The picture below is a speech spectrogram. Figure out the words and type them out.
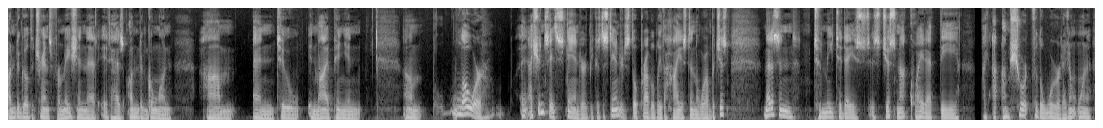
undergo the transformation that it has undergone, um, and to, in my opinion, um, lower. I shouldn't say standard because the standard is still probably the highest in the world, but just medicine to me today is, is just not quite at the I, am short for the word. I don't want to.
